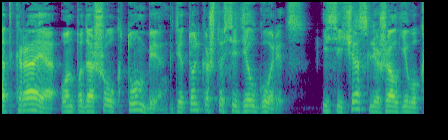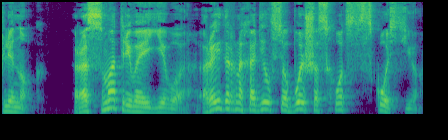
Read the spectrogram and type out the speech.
от края, он подошел к тумбе, где только что сидел горец, и сейчас лежал его клинок. Рассматривая его, рейдер находил все больше сходств с костью,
